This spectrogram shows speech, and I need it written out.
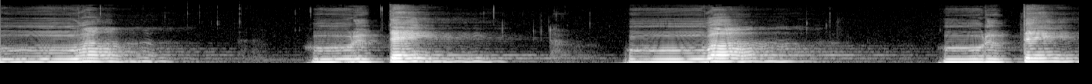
우와 우르떼 우와 우르떼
